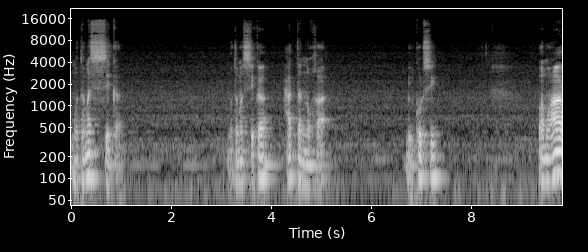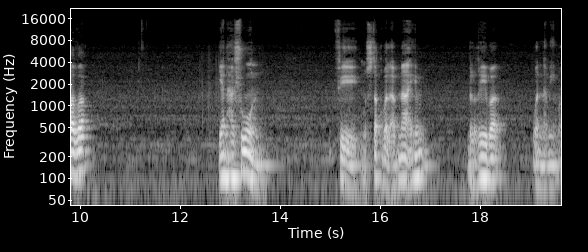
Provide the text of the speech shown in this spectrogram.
متمسكة متمسكة حتى النخاع. بالكرسي ومعارضة ينهشون في مستقبل أبنائهم بالغيبة والنميمة.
